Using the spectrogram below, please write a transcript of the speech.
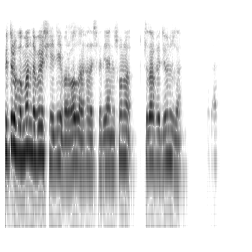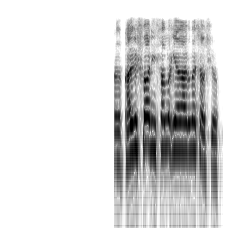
Peter Holman da böyle şeyliği var vallahi arkadaşlar. Yani sonra laf ediyorsunuz da. Kadir şu an insanlık yararına çalışıyor.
